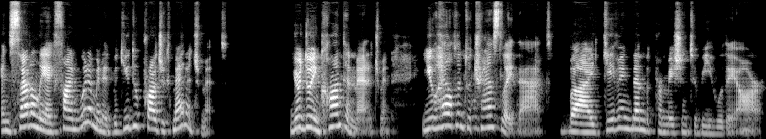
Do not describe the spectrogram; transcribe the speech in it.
And suddenly I find, wait a minute, but you do project management. You're doing content management. You help them to translate that by giving them the permission to be who they are.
